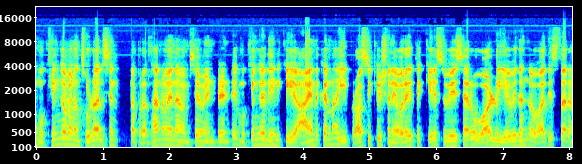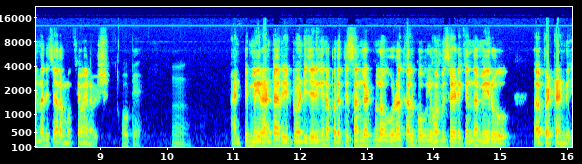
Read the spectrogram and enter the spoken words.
ముఖ్యంగా మనం చూడాల్సిన ప్రధానమైన అంశం ఏంటంటే ముఖ్యంగా దీనికి ఆయన కన్నా ఈ ప్రాసిక్యూషన్ ఎవరైతే కేసు వేశారో వాళ్ళు ఏ విధంగా వాదిస్తారన్నది చాలా ముఖ్యమైన విషయం. ఓకే. అంటే మీరంటారు ఇటువంటి జరిగిన ప్రతి సంఘటనలో కూడా కల్పబుల్ హోమిసైడ్ కింద మీరు పెట్టండి.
